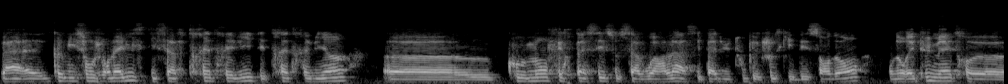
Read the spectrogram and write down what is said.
bah, comme ils sont journalistes, ils savent très très vite et très très bien euh, comment faire passer ce savoir-là. C'est pas du tout quelque chose qui est descendant. On aurait pu mettre euh,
